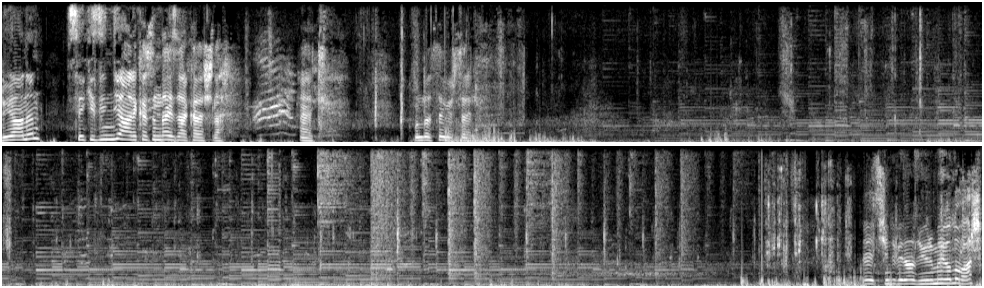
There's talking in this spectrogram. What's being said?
dünyanın 8. harikasındayız arkadaşlar. Evet. Bunu da size gösterelim. Evet şimdi biraz yürüme yolu var.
